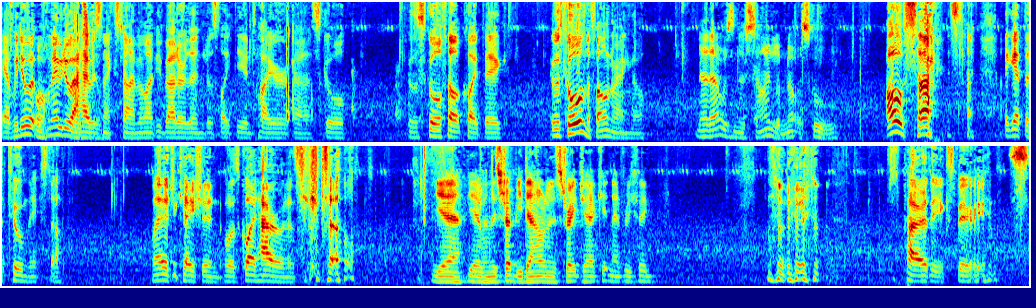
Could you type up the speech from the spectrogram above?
Yeah, if we do it, Oh, maybe do a that's house good. next time. It might be better than just like the entire uh, school. Because the school felt quite big. It was cool when the phone rang though. No, that was an asylum, not a school. Oh, sorry. I get the two mixed up. My education was quite harrowing, as you can tell. Yeah, yeah, when they strap you down in a straitjacket and everything. Just part of the experience.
